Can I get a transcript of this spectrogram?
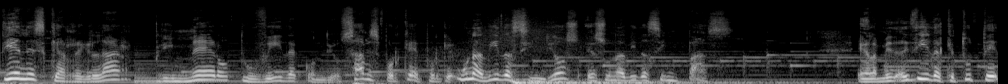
Tienes que arreglar primero tu vida con Dios. ¿Sabes por qué? Porque una vida sin Dios es una vida sin paz. En la medida que tú te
